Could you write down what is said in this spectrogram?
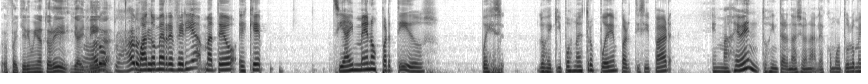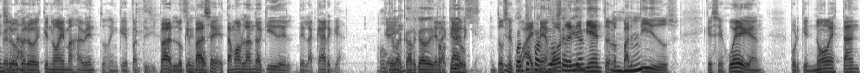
la fecha eliminatoria y, hay claro, liga. claro, Cuando que- me refería, Mateo, es que si hay menos partidos, pues los equipos nuestros pueden participar en más eventos internacionales, como tú lo Pero, mencionabas. pero es que no hay más eventos en que participar. Lo que Sí, no. pasa es, estamos hablando aquí de, de la carga. ¿ok? De la carga de la partidos. carga. Entonces ¿Y cuántos hay partidos mejor serían? rendimiento en los partidos que se juegan porque no están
